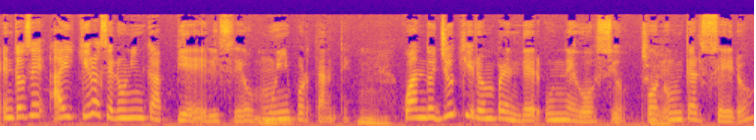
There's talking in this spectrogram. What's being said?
Entonces, ahí quiero hacer un hincapié, Eliseo, muy mm. importante. Cuando yo quiero emprender un negocio con un tercero,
